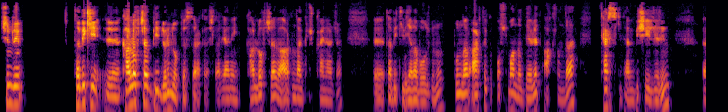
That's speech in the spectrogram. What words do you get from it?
Şimdi tabii ki e, Karlofça bir dönüm noktasıdır arkadaşlar. Yani Karlofça ve ardından Küçük Kaynarca, e, tabii ki Viyana Bozgunu. Bunlar artık Osmanlı devlet aklında ters giden bir şeylerin e,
